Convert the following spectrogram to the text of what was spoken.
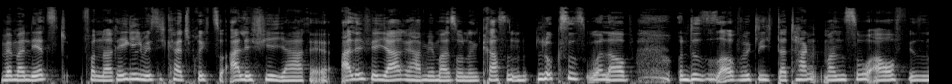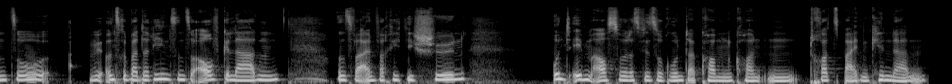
wenn man jetzt von einer Regelmäßigkeit spricht, so alle vier Jahre. Alle vier Jahre haben wir mal so einen krassen Luxusurlaub. Und das ist auch wirklich, da tankt man so auf. Wir sind so, wir, unsere Batterien sind so aufgeladen. Und es war einfach richtig schön. Und eben auch so, dass wir so runterkommen konnten, trotz beiden Kindern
